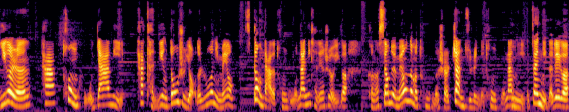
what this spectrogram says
一个人他痛苦压力他肯定都是有的，如果你没有更大的痛苦，那你肯定是有一个。可能相对没有那么痛苦的事儿占据着你的痛苦，那你在你的这个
